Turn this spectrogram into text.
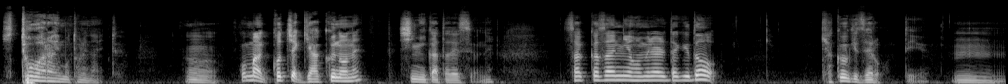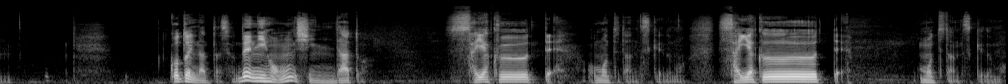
人笑いも取れないという。うん。これまあ、こっちは逆のね、死に方ですよね。作家さんに褒められたけど、客受けゼロっていう、うん、ことになったんですよ。で、2本死んだと。最悪って思ってたんですけれども、最悪って思ってたんですけども、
